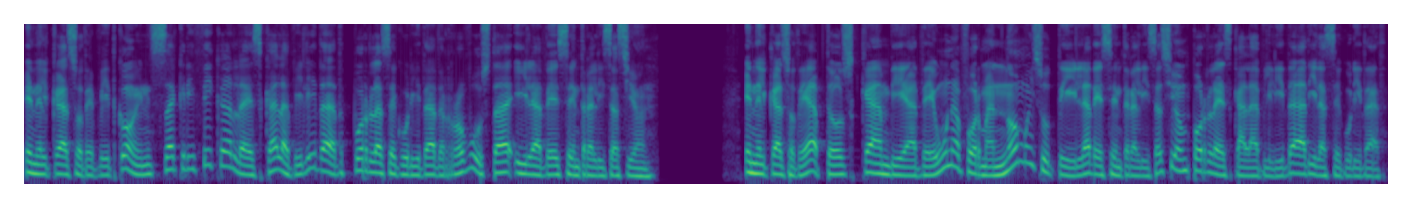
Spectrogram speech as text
En el caso de Bitcoin, sacrifica la escalabilidad por la seguridad robusta y la descentralización. En el caso de Aptos, cambia de una forma no muy sutil la descentralización por la escalabilidad y la seguridad.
